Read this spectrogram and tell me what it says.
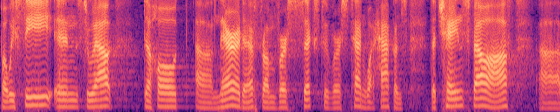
But we see in throughout the whole uh, narrative from verse 6 to verse 10 what happens. The chains fell off. Uh,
